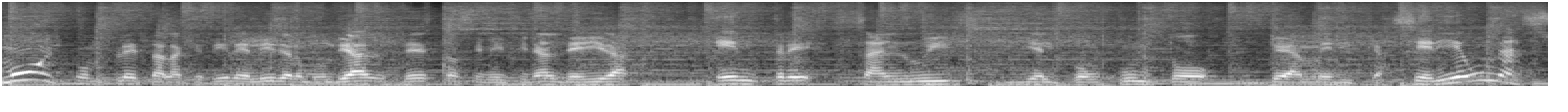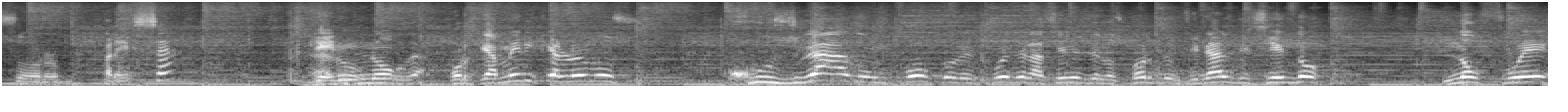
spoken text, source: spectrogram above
muy completa la que tiene el líder mundial de esta semifinal de ida entre San Luis y el conjunto de América. ¿Sería una sorpresa que Claro. no Porque América lo hemos juzgado un poco después de las series de los cuartos de final diciendo no fue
